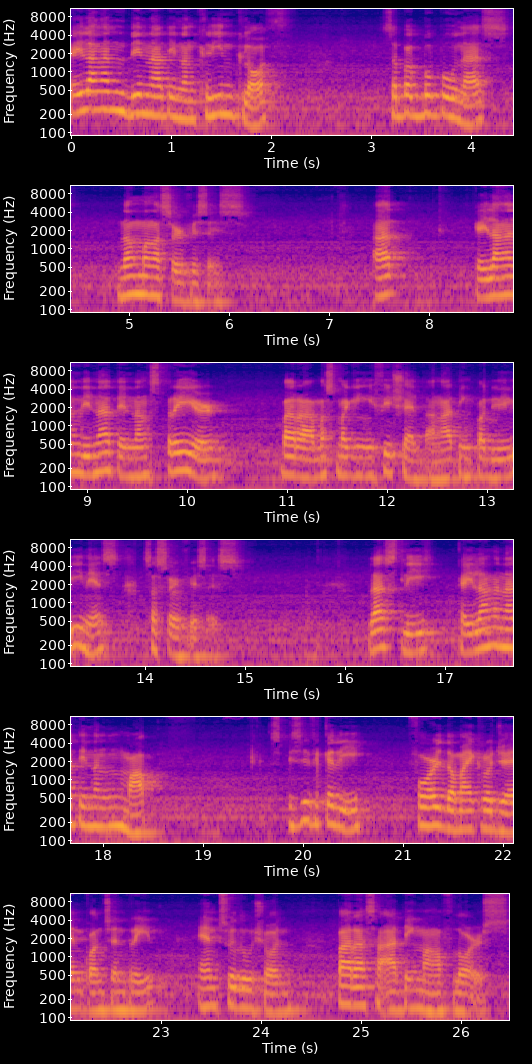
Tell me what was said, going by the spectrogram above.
Kailangan din natin ng clean cloth sa pagpupunas ng mga surfaces. At kailangan din natin ng sprayer para mas maging efficient ang ating paglilinis sa surfaces. Lastly, kailangan natin ng mop specifically for the microgen concentrate and solution para sa ating mga floors.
